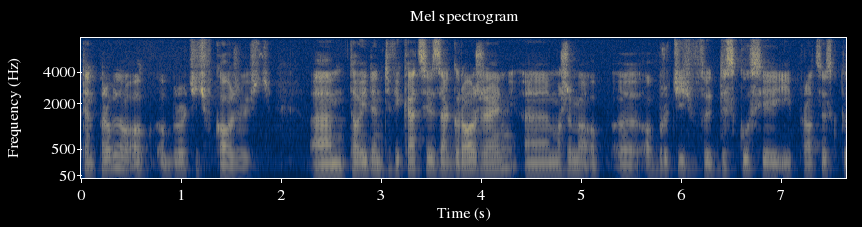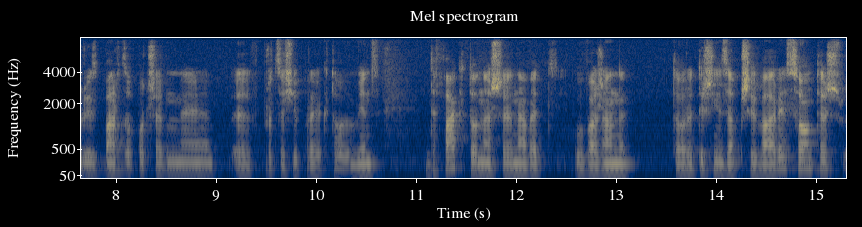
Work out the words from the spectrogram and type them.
ten problem obrócić w korzyść to identyfikację zagrożeń e, możemy e, obrócić w dyskusję i proces, który jest bardzo potrzebny e, w procesie projektowym. Więc de facto nasze nawet uważane teoretycznie za przywary są też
